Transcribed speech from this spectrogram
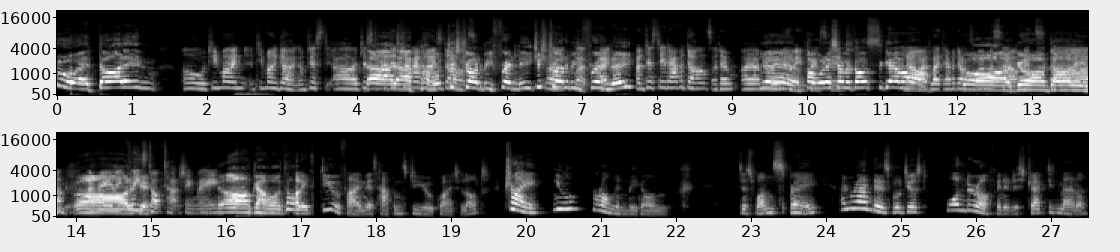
Alright, darling. Oh, do you mind? Do you mind going? I'm just, uh, just, Nah, I'm just nah, trying to have a nice on, dance. just trying to be friendly. Just Well, trying to be look, friendly. I'm just here to have a dance. I don't. I am yeah, really not come on, let's have a interested. dance together. No, I'd like to have a dance by on, myself. go on, It's- darling. Oh, Oh, I look really, please at- stop touching me. Oh, go on, darling. Do you find this happens to you quite a lot? Try new wrong and be gone. Just one spray, and randos will just wander off in a distracted manner.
